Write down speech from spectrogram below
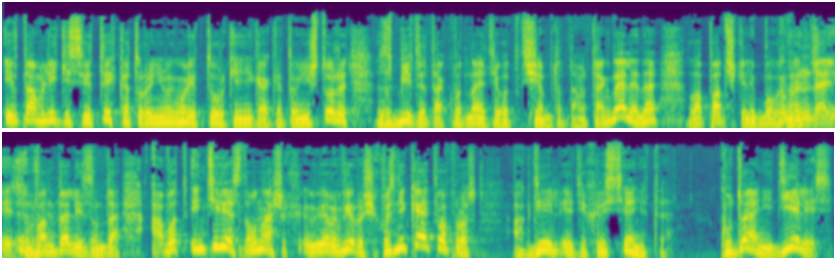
И там лики святых, которые не могли турки никак это уничтожить, сбиты так вот, знаете, вот чем-то там и так далее, да, лопаточки или бог Вандализм. Знает, вандализм, да. А вот интересно, у наших верующих возникает вопрос, а где эти христиане-то? Куда они делись?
